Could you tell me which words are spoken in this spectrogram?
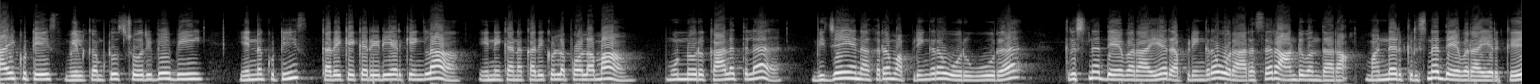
ஹாய் குட்டீஸ். வெல்கம் டு ஸ்டோரி பேபி என்ன குட்டீஸ்? கதை கேட்க ரெடியாக இருக்கீங்களா? இன்னைக்கான கதைக்குள்ளே போகலாமா முன்னொரு காலத்தில் விஜயநகரம் அப்படிங்கிற ஒரு ஊரை கிருஷ்ணதேவராயர் அப்படிங்கிற ஒரு அரசர் ஆண்டு வந்தாராம். மன்னர் கிருஷ்ணதேவராயருக்கு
